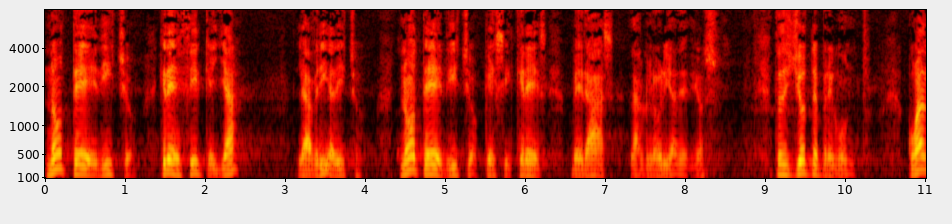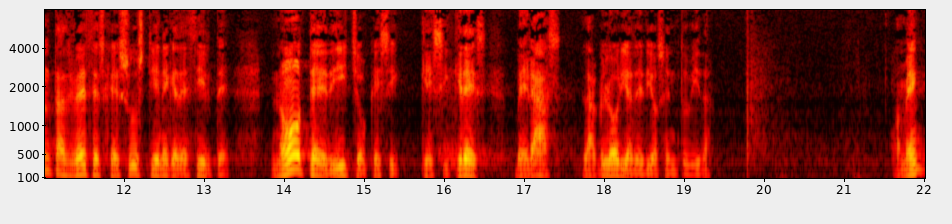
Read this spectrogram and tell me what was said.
no te he dicho. Quiere decir que ya le habría dicho, no te he dicho que si crees verás la gloria de Dios. Entonces yo te pregunto, ¿Cuántas veces Jesús tiene que decirte, no te he dicho que si, que si crees verás la gloria de Dios en tu vida? Amén.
